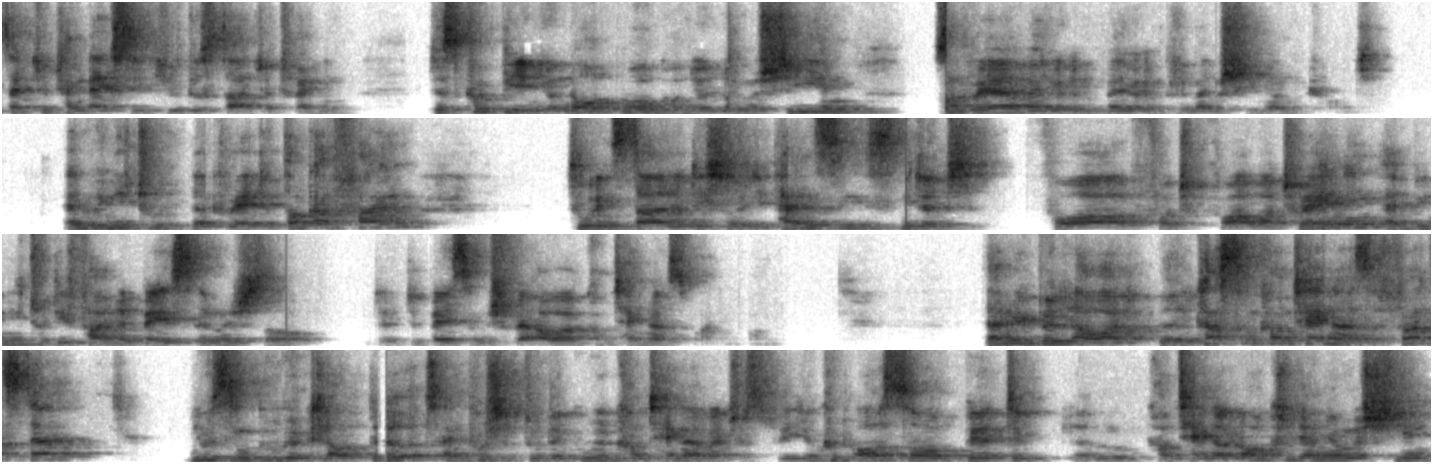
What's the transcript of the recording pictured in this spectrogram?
that you can execute to start your training. This could be in your notebook, on your machine, somewhere where you, where you implement machine learning code. And we need to create a Docker file to install additional dependencies needed for, for, for our training, and we need to define a base image, so the, the base image where our container is running on. Then we build our uh, custom container as a third step using Google Cloud Build and push it to the Google Container Registry. You could also build the um, container locally on your machine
